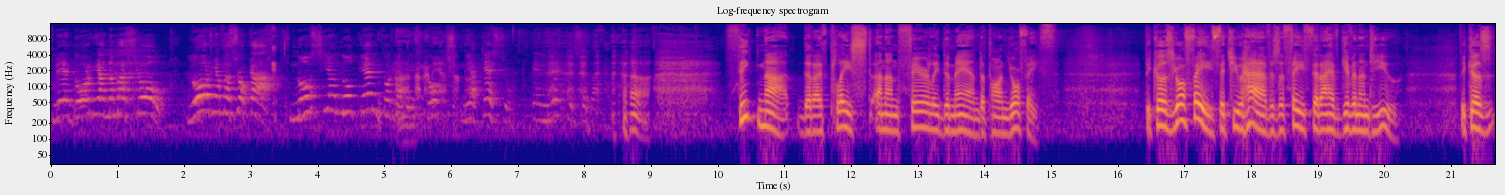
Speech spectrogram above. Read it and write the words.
le doria namasio Loria masioca no sia no kento riavesto ni akesu ah, e ne Think not that I've placed an unfairly demand upon your faith. Because your faith that you have is a faith that I have given unto you. Because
